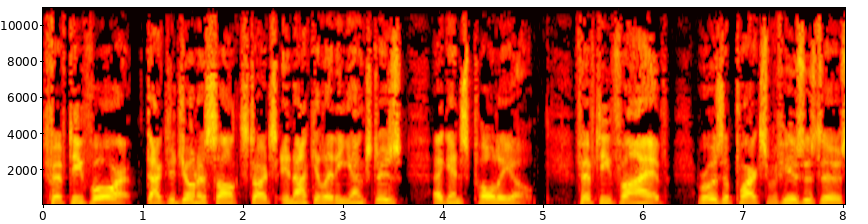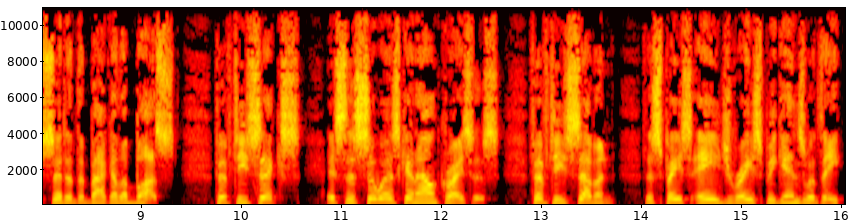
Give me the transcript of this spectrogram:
54. Dr. Jonas Salk starts inoculating youngsters against polio. 55. Rosa Parks refuses to sit at the back of the bus. 56. It's the Suez Canal crisis. 57. The space age race begins with the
